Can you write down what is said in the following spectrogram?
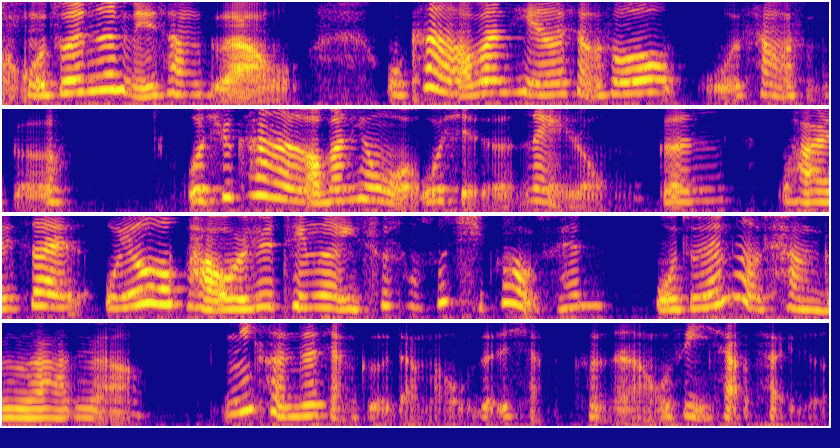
我昨天真的没唱歌啊，我我看了老半天，我想说我唱了什么歌。我去看了老半天我，我写的内容，跟我还在，我又跑回去听了一次，想说奇怪，我昨天我昨天没有唱歌啊，对啊，你可能在讲歌单吧，我在想，可能啊，我自己瞎猜的。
